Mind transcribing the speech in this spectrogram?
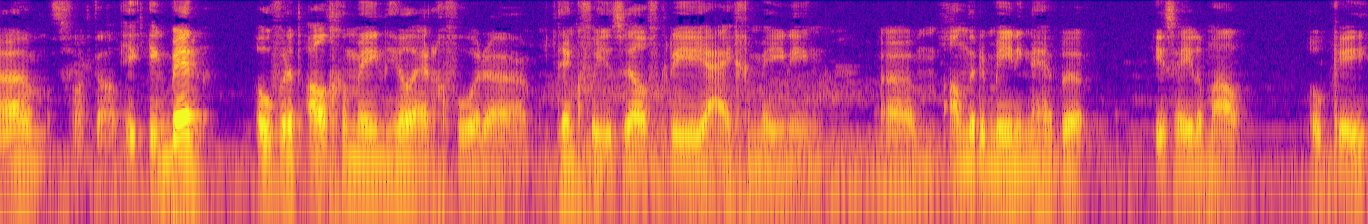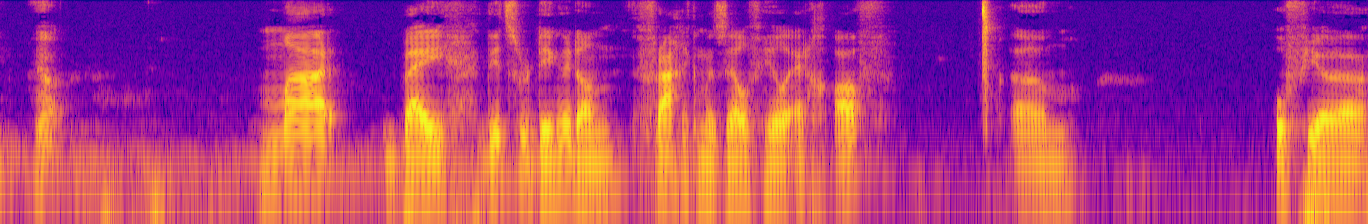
up. ik, ik ben over het algemeen heel erg voor, eh, denk voor jezelf, creëer je eigen mening. Ehm, andere meningen hebben is helemaal oké. Ja. Maar bij dit soort dingen dan vraag ik mezelf heel erg af ehm, of je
